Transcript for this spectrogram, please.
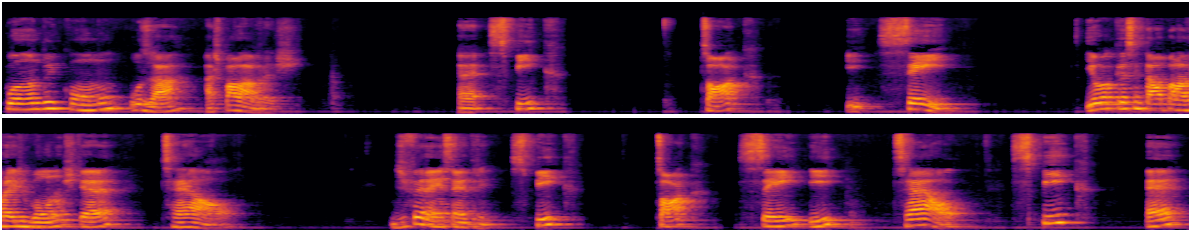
quando e como usar as palavras é, speak, talk e say. E eu acrescentar uma palavra aí de bônus que é tell. Diferença entre speak, talk, say e tell. Speak é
